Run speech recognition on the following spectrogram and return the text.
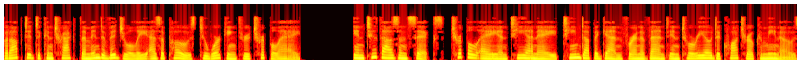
but opted to contract them individually as opposed to working through AAA. In 2006, AAA and TNA teamed up again for an event in Toreo de Cuatro Caminos,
